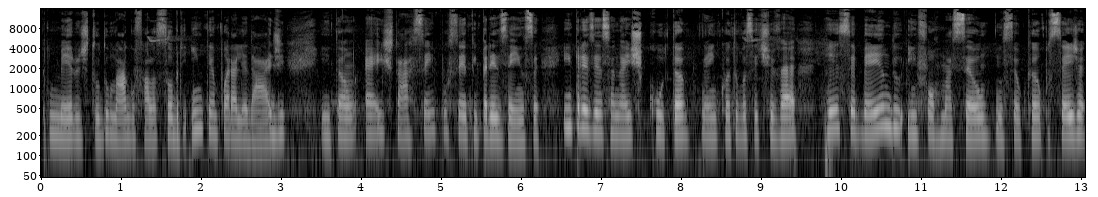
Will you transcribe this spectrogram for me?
Primeiro de tudo, o mago fala sobre intemporalidade, então é estar 100% em presença, em presença na escuta, né? enquanto você estiver recebendo informação no seu campo, seja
